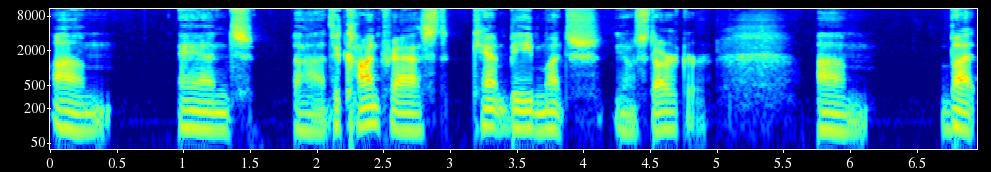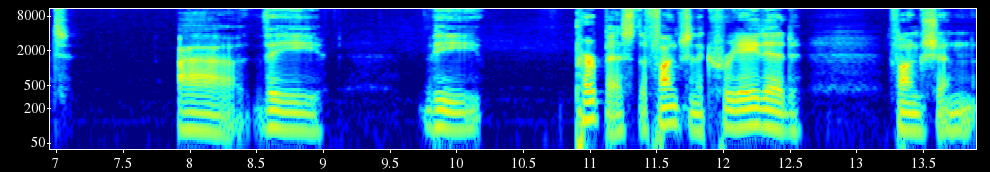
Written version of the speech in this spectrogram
Um, and uh, the contrast can't be much you know starker. Um, but uh, the the purpose, the function, the created function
